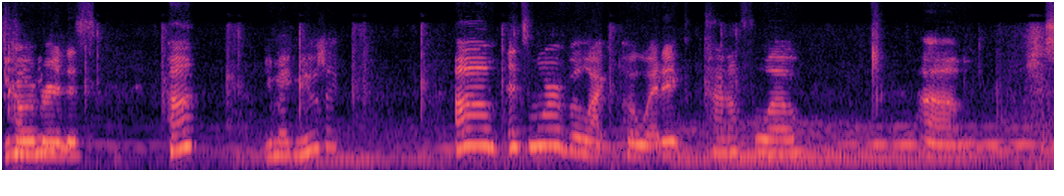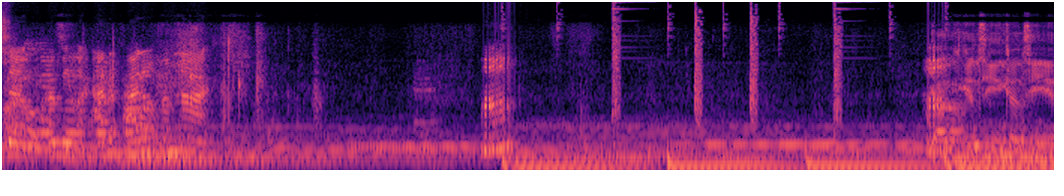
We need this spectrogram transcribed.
You however, it music? is, huh? You make music? Um, it's more of a like poetic kind of flow. Um, so I mean, like I, don't- I don't, I'm not, huh? Huh? Y'all continue, continue.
